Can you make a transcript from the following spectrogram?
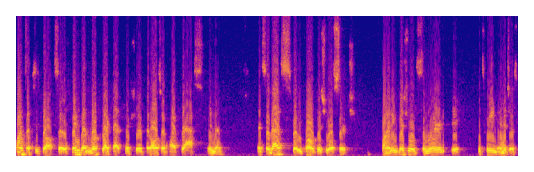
concepts as well. So things that look like that picture but also have grass in them. And so that's what we call visual search, finding visual similarity between images.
